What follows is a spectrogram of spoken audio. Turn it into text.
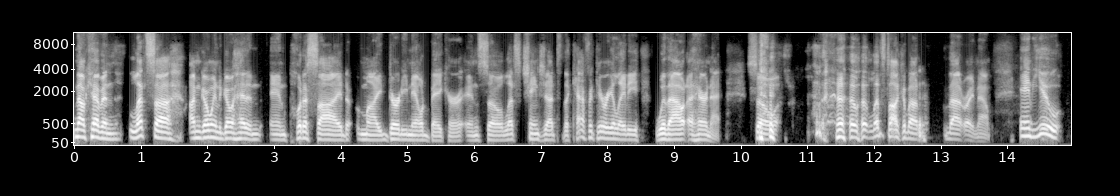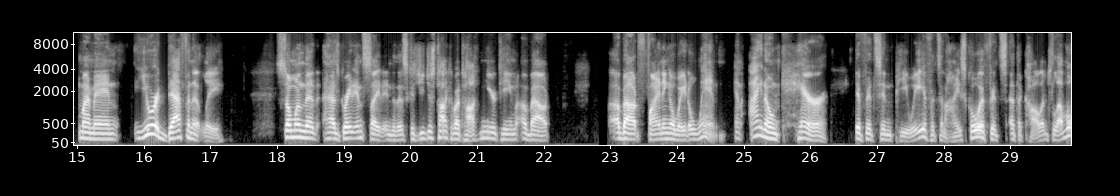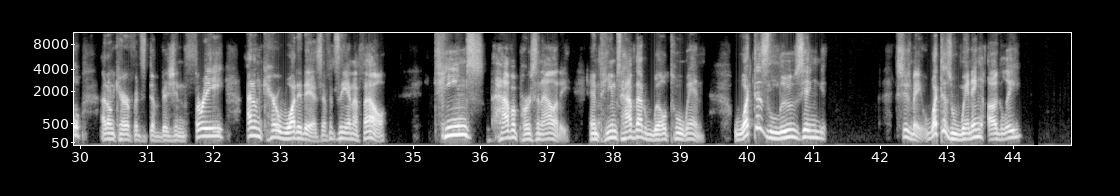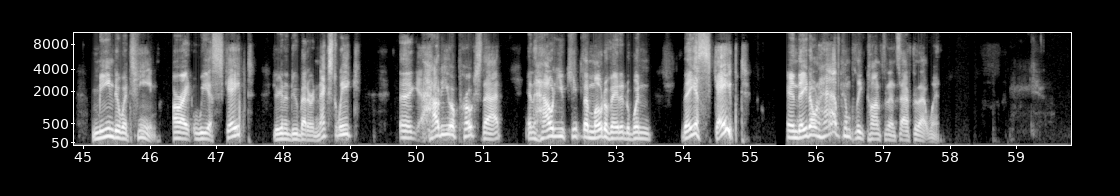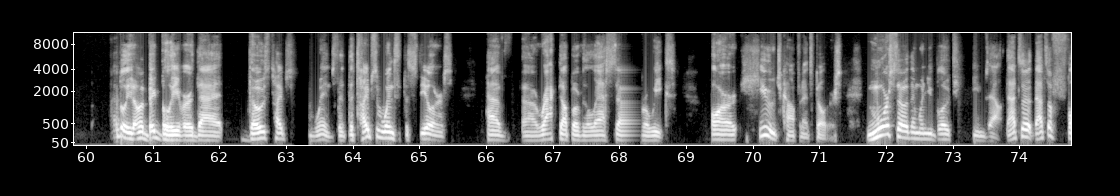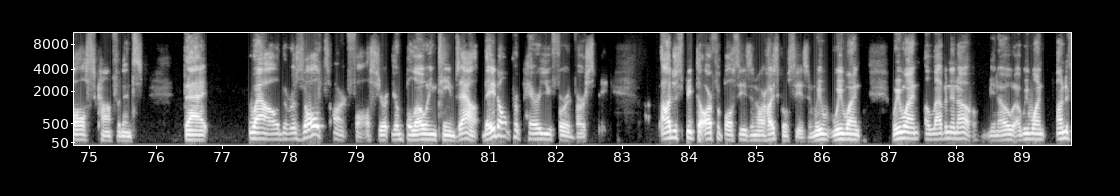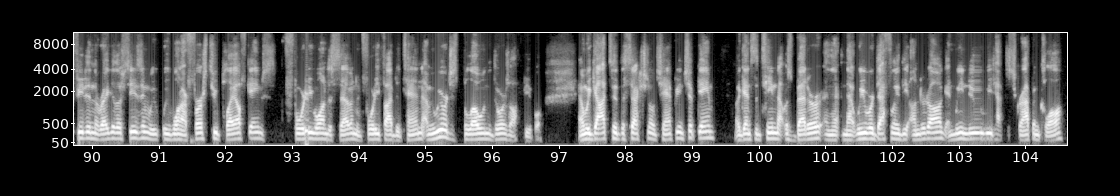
Now, Kevin, let's uh I'm going to go ahead and and put aside my dirty nailed baker. And so let's change that to the cafeteria lady without a hairnet. So let's talk about that right now. And you, my man, you are definitely someone that has great insight into this because you just talked about talking to your team about about finding a way to win. And I don't care if it's in Pee Wee, if it's in high school, if it's at the college level. I don't care if it's Division three. I don't care what it is. If it's the NFL, teams have a personality and teams have that will to win. What does losing, excuse me, what does winning ugly mean to a team? All right, we escaped. You're going to do better next week. Uh, how do you approach that? And how do you keep them motivated when they escaped and they don't have complete confidence after that win? I believe I'm a big believer that those types of wins, that the types of wins that the Steelers have uh, racked up over the last several weeks, are huge confidence builders. More so than when you blow teams out. That's a that's a false confidence that while the results aren't false, you're you're blowing teams out. They don't prepare you for adversity. I'll just speak to our football season, our high school season. We we went we went 11 and 0. You know, we went undefeated in the regular season. We we won our first two playoff games, 41 to 7 and 45 to 10. I mean, we were just blowing the doors off people. And we got to the sectional championship game against a team that was better and that, and that we were definitely the underdog and we knew we'd have to scrap and claw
